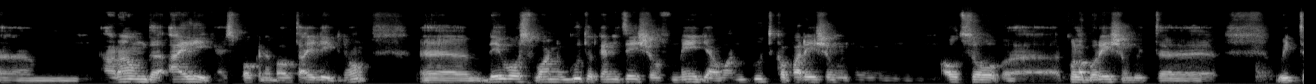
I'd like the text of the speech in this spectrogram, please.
um, around the I League, I spoken about I League, no, um, there was one good organization of media, one good cooperation, also uh, collaboration with uh, with.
